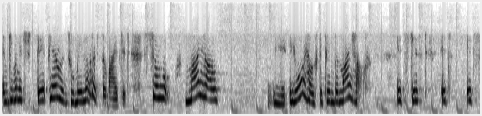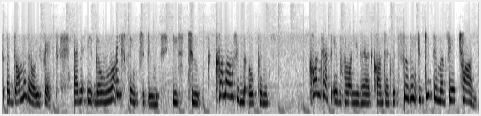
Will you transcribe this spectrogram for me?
and given it to their parents who may not have survived it. So my house, your house depends on my house. It's just, it's it's a domino effect. And it, the right thing to do is to come out in the open, contact everyone you've had contact with so that you give them a fair chance.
